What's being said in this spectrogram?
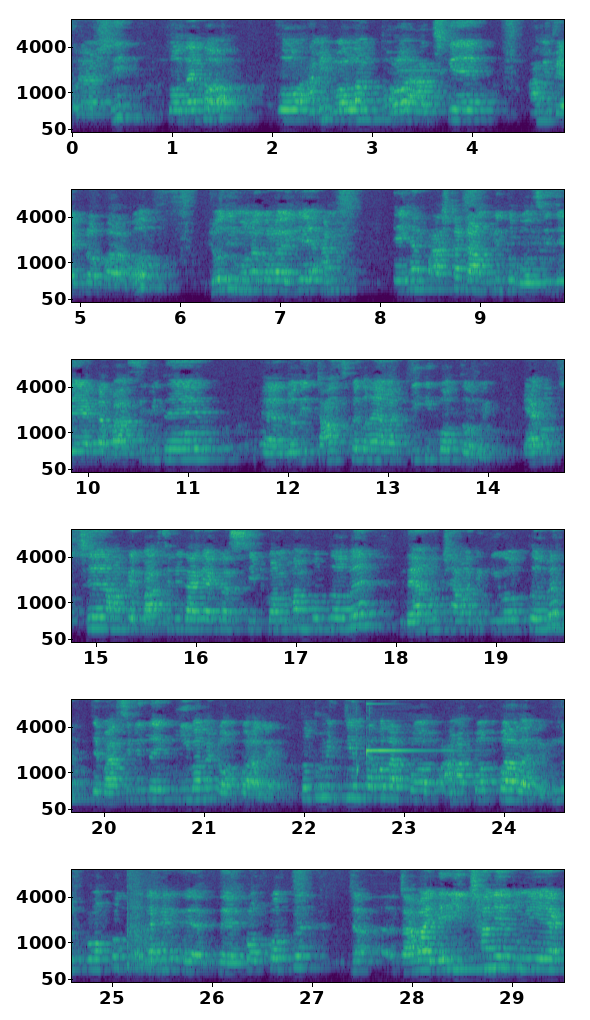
করে আসছি। তো দেখো, তো আমি বললাম, ধরো আজকে আমি ভেক্টর পড়াবো। যদি মনে করো এই যে আমি এখানে পাঁচটা টার্ম কিন্তু বলছি যে একটা ভার্সিটিতে যদি চান্স পেতে হয় আমার কি কি করতে হবে? এক হচ্ছে আমাকে ভার্সিটিতে আগে একটা সিট কনফার্ম করতে হবে দেন হচ্ছে আমাকে কি করতে হবে যে ভার্সিটিতে কীভাবে টপ করা যায়। তো তুমি চিন্তা করলে টপ আমার টপ করা লাগবে, কিন্তু টপ করতে দেখা টপ করতে যা- যাবা এই ইচ্ছা নিয়ে তুমি এক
